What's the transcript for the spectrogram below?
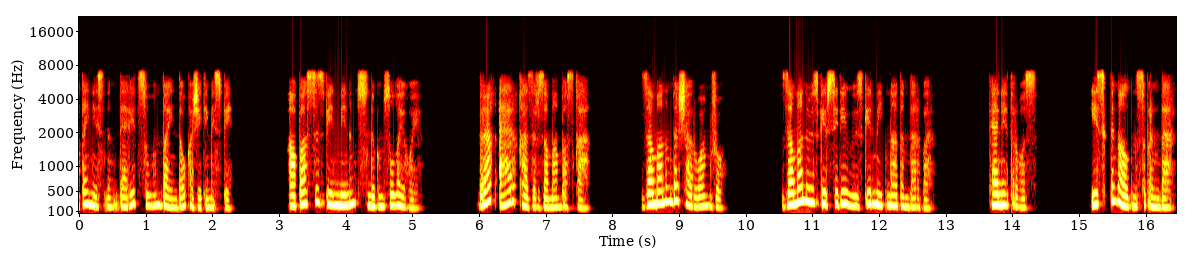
ата енесінің дәрет суын дайындау қажет емес пе? Апа сіз бен менің түсінігім солай ғой. Бірақ әр қазір заман басқа. Заманыңда шаруам жоқ. Заман өзгерсе де өзгермейтін адамдар бар. Кәне тұрғыз. Есіктің алдын сыпырыңдар.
